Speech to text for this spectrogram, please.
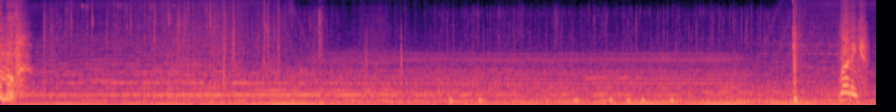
The move. Running.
